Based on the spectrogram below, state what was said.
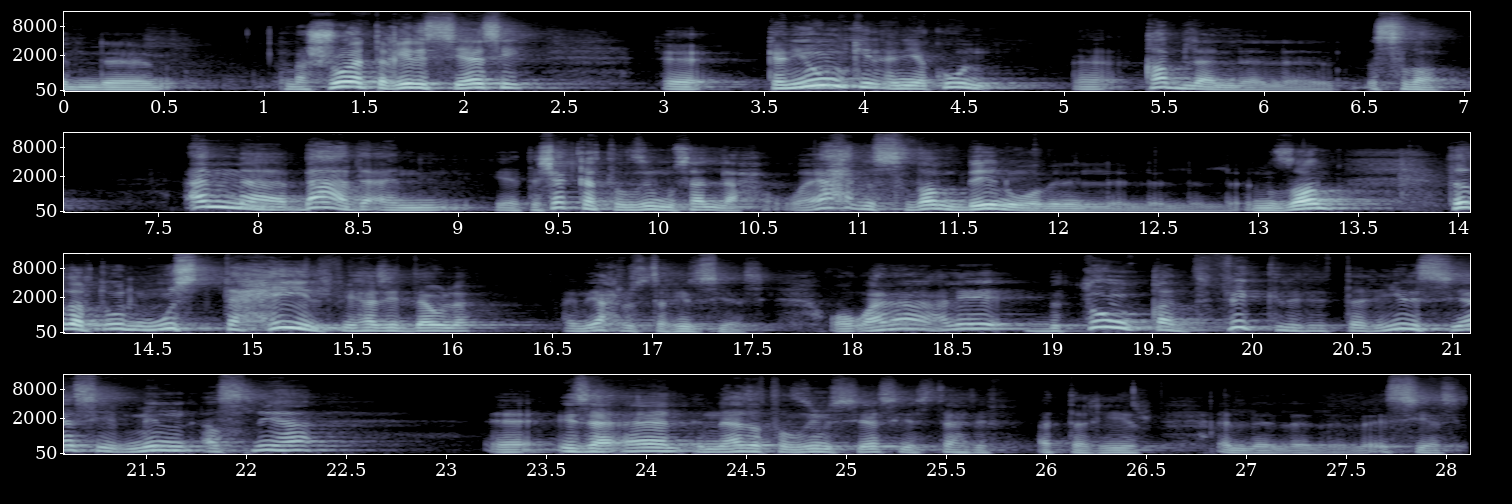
ان مشروع التغيير السياسي آه، كان يمكن ان يكون آه، قبل ال- ال- الصدام. اما بعد ان يتشكل تنظيم مسلح ويحدث صدام بينه وبين ال- ال- ال- النظام تقدر تقول مستحيل في هذه الدولة ان يحدث تغيير سياسي وبناء عليه بتنقد فكرة التغيير السياسي من أصلها آه، إذا قال إن هذا التنظيم السياسي يستهدف التغيير ال- ال- ال- السياسي.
